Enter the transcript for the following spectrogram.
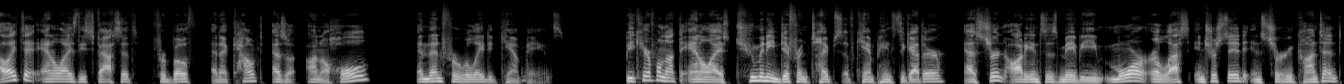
I like to analyze these facets for both an account as a, on a whole and then for related campaigns. Be careful not to analyze too many different types of campaigns together, as certain audiences may be more or less interested in certain content.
